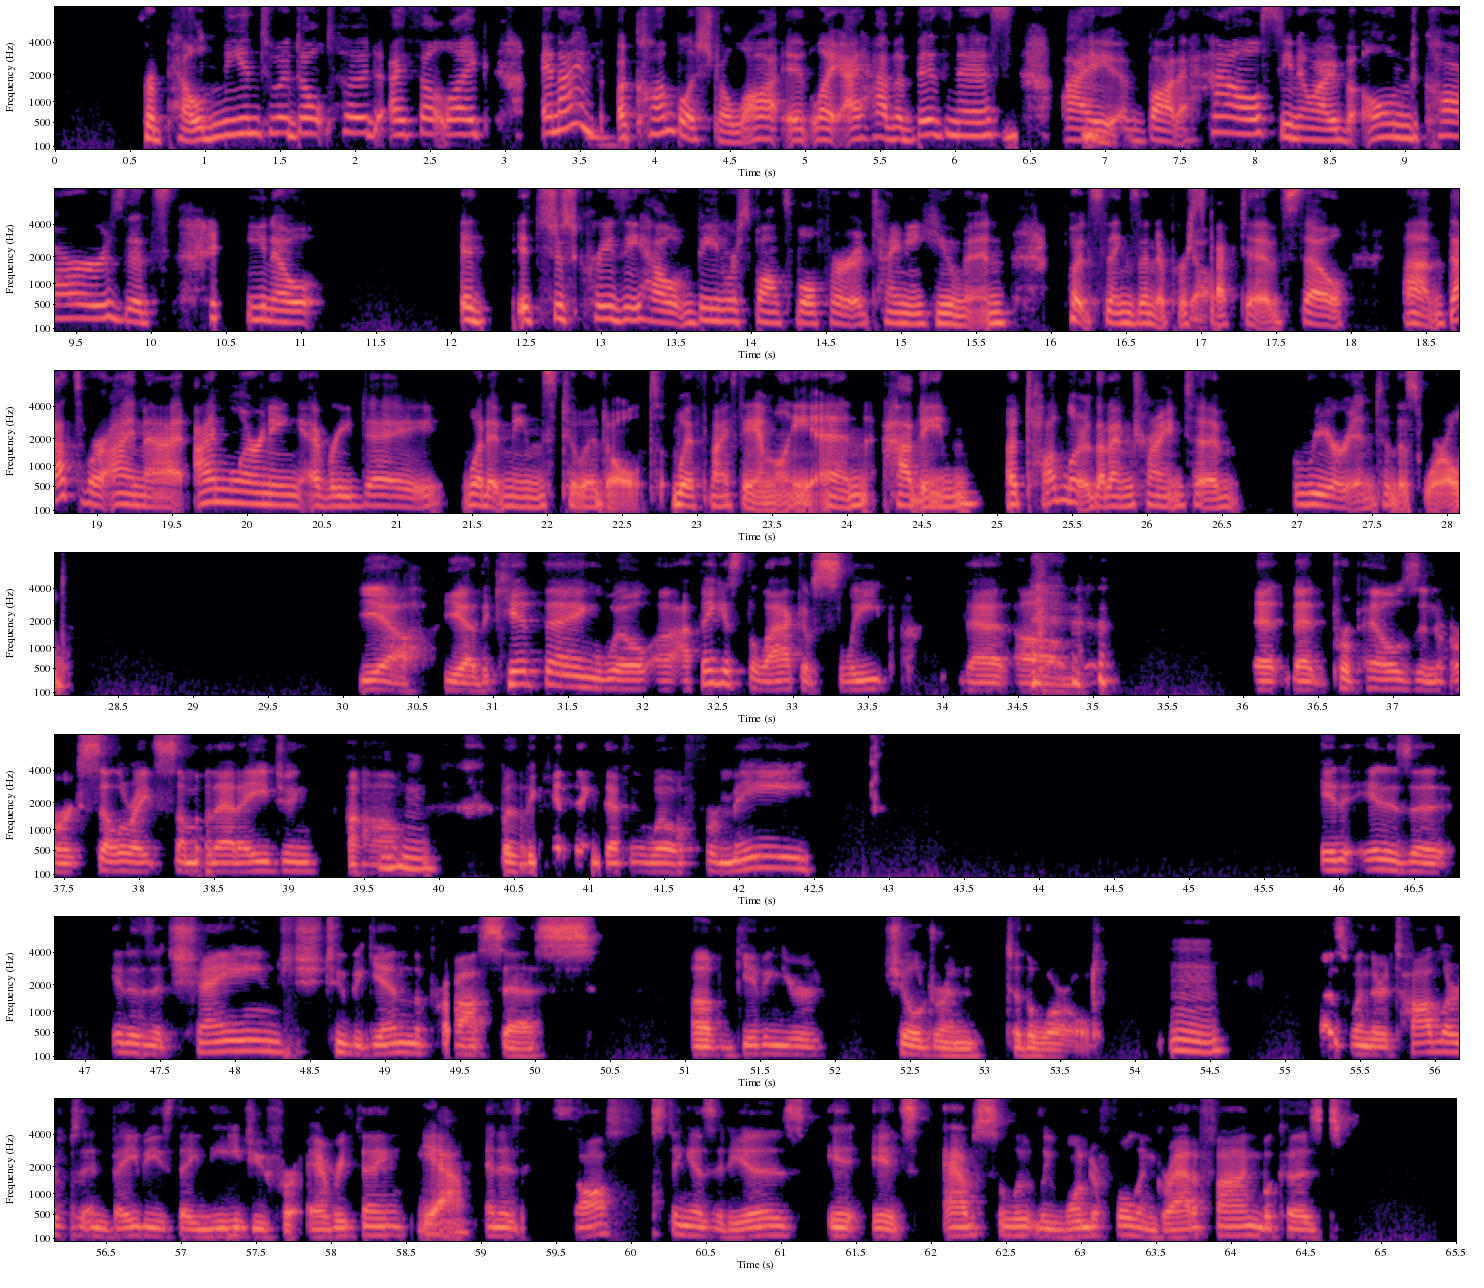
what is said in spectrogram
propelled me into adulthood i felt like and i've mm-hmm. accomplished a lot it like i have a business mm-hmm. i bought a house you know i've owned cars it's you know it it's just crazy how being responsible for a tiny human puts things into perspective so um, that's where i'm at i'm learning every day what it means to adult with my family and having a toddler that i'm trying to rear into this world Yeah, yeah. The kid thing will. Uh, I think it's the lack of sleep that um that that propels and or accelerates some of that aging. Um, Mhm. But the kid thing definitely will. For me, it it is a it is a change to begin the process of giving your children to the world. Mm, Because when they're toddlers and babies, they need you for everything. yeah and as exhausting as it is it, it's absolutely wonderful and gratifying because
